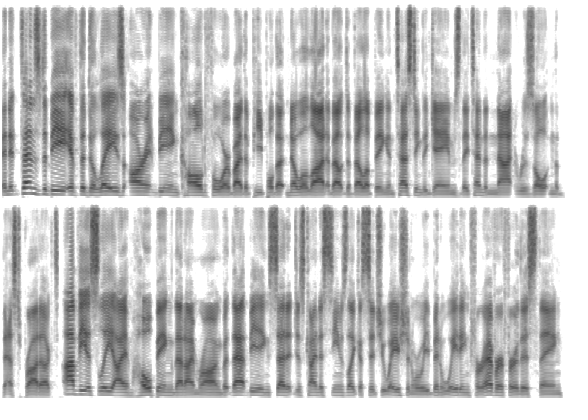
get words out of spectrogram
And it tends to be if the delays aren't being called for by the people that know a lot about developing and testing the games, they tend to not result in the best product. Obviously, I am hoping that I'm wrong, but that being said, it just kind of seems like a situation where we've been waiting forever for this thing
